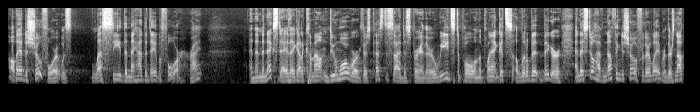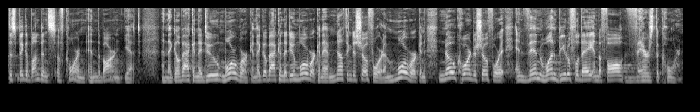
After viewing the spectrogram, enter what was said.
All they had to show for it was less seed than they had the day before, right? And then the next day, they got to come out and do more work. There's pesticide to spray, there are weeds to pull, and the plant gets a little bit bigger, and they still have nothing to show for their labor. There's not this big abundance of corn in the barn yet. And they go back and they do more work, and they go back and they do more work, and they have nothing to show for it, and more work, and no corn to show for it. And then one beautiful day in the fall, there's the corn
